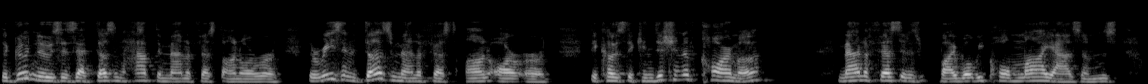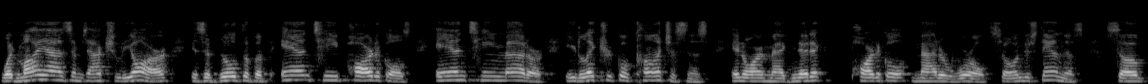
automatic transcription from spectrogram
The good news is that doesn't have to manifest on our Earth. The reason it does manifest on our Earth, because the condition of karma, manifested as by what we call miasms. What miasms actually are is a buildup of anti-particles, antimatter, electrical consciousness in our magnetic particle matter world. So understand this. So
